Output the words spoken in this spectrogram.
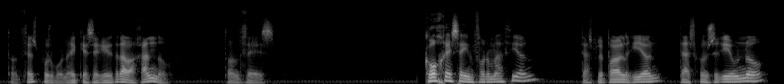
Entonces, pues bueno, hay que seguir trabajando. Entonces, coge esa información te has preparado el guion, te has conseguido un no,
